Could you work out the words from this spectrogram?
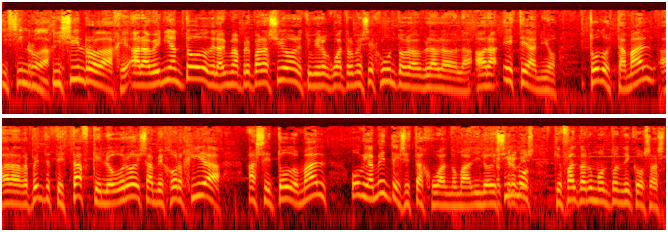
Y sin rodaje. Y sin rodaje. Ahora venían todos de la misma preparación, estuvieron cuatro meses juntos, bla, bla, bla, bla. Ahora, este año todo está mal. Ahora, de repente, este staff que logró esa mejor gira hace todo mal. Obviamente que se está jugando mal y lo decimos que... faltan un montón de cosas.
